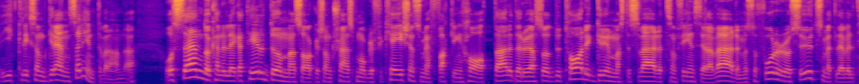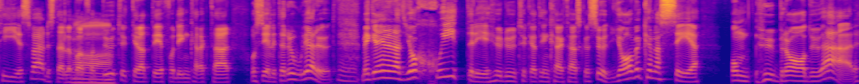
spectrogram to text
gick liksom, gränsade inte varandra. Och sen då kan du lägga till dumma saker som transmogrification som jag fucking hatar. Där du alltså, du tar det grymmaste svärdet som finns i hela världen men så får du det att se ut som ett level 10-svärd istället. Ja. Bara för att du tycker att det får din karaktär att se lite roligare ut. Mm. Men grejen är att jag skiter i hur du tycker att din karaktär ska se ut. Jag vill kunna se om hur bra du är.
